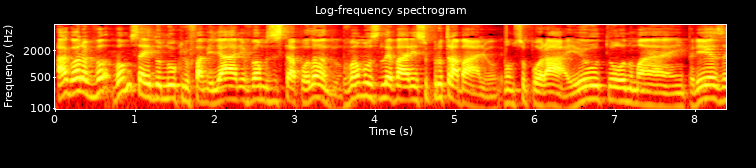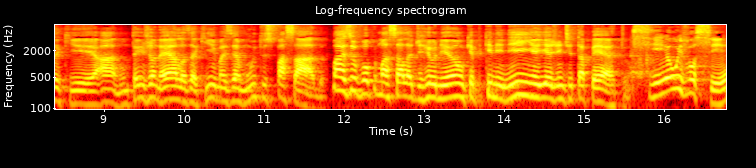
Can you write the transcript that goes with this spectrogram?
Agora vamos sair do núcleo familiar e vamos extrapolando? Vamos levar isso para o trabalho. Vamos supor, ah, eu tô numa empresa que ah, não tem janelas aqui, mas é muito espaçado. Mas eu vou para uma sala de reunião que é pequenininha e a gente está perto. Se eu e você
